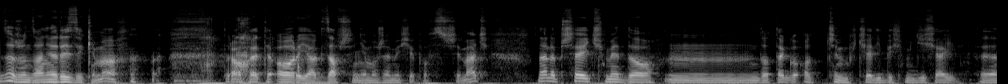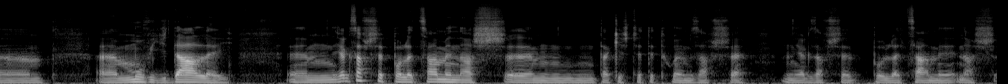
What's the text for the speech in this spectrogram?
zarządzania ryzykiem. O, trochę teorii, jak zawsze nie możemy się powstrzymać. No ale przejdźmy do, mm, do tego, o czym chcielibyśmy dzisiaj mówić dalej. Jak zawsze polecamy nasz, tak jeszcze tytułem zawsze, jak zawsze polecamy nasz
